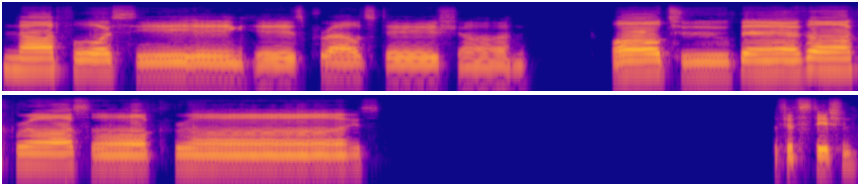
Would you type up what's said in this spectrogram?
not foreseeing his proud station, all to bear the cross of Christ. The fifth station,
